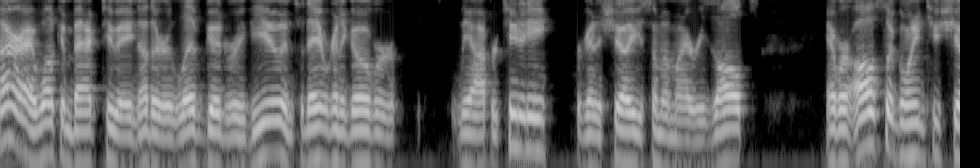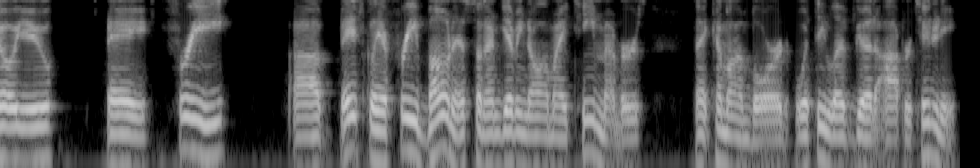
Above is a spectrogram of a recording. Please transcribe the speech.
Alright, welcome back to another Live Good review and today we're going to go over the opportunity. We're going to show you some of my results and we're also going to show you a free, uh, basically a free bonus that I'm giving to all my team members that come on board with the Live Good opportunity.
